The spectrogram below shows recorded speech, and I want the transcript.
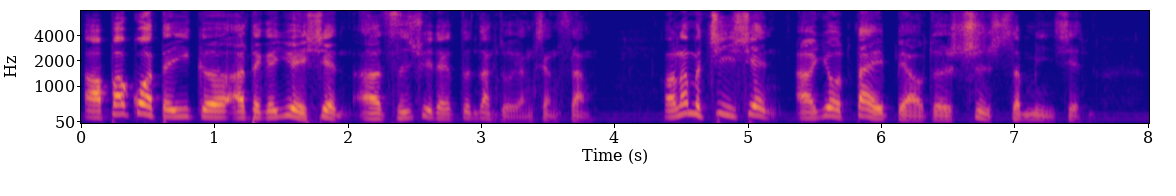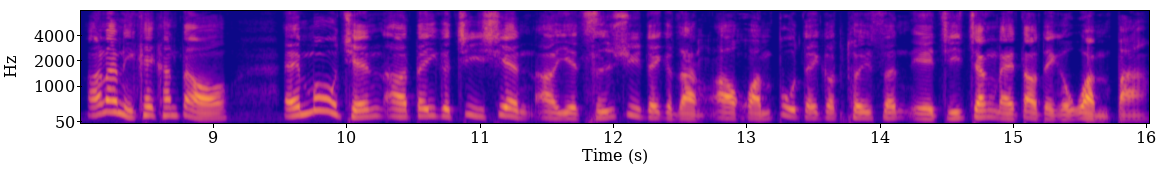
啊，包括的一个啊，这个月线啊，持续的震荡走阳向上，啊，那么季线啊，又代表的是生命线，啊，那你可以看到哦。哎，目前啊的一个季线啊也持续的一个这样啊缓步的一个推升，也即将来到的一个万八，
